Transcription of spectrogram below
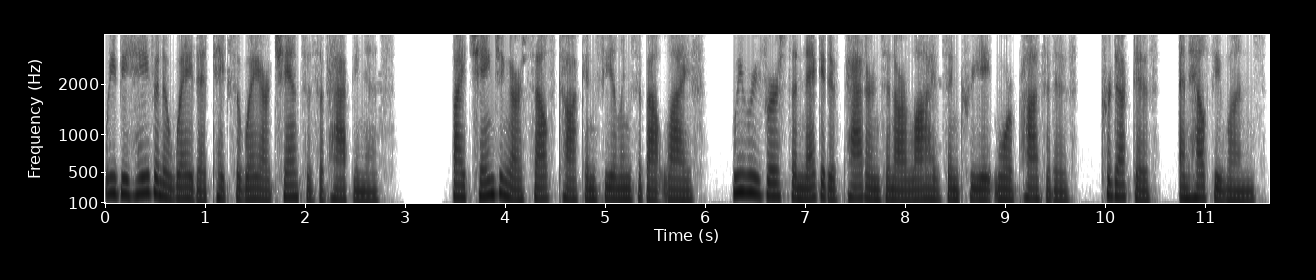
we behave in a way that takes away our chances of happiness. By changing our self talk and feelings about life, we reverse the negative patterns in our lives and create more positive, productive, and healthy ones.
